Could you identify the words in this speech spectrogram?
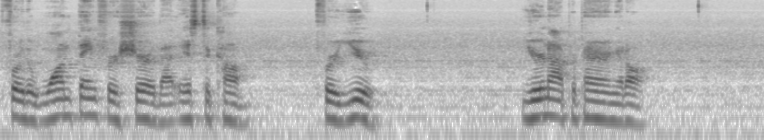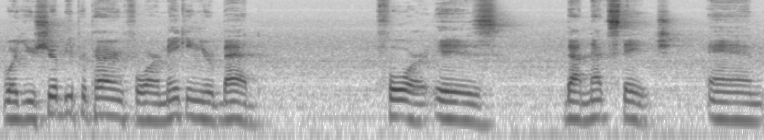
for the one thing for sure that is to come for you, you're not preparing at all. What you should be preparing for, making your bed for, is that next stage. And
